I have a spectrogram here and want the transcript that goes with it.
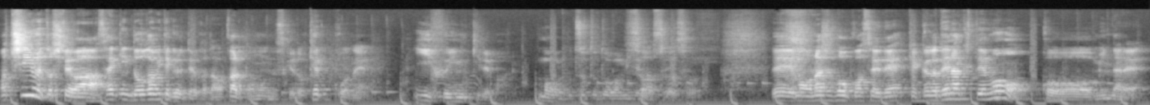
まあ、チームとしては最近動画見てくれてる方は分かると思うんですけど結構ねいい雰囲気ではある。もうずっと動画見てた。そうそうそう。で、まあ、同じ方向性で結果が出なくてもこうみんなで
